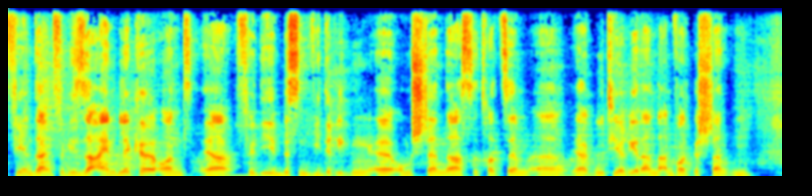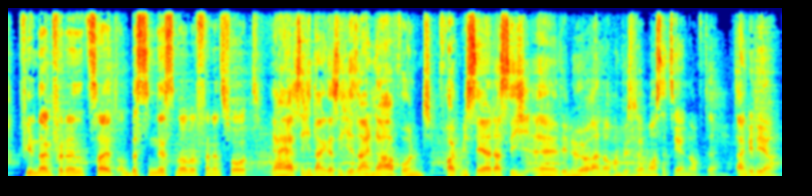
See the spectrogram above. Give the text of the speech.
vielen Dank für diese Einblicke und ja, für die ein bisschen widrigen äh, Umstände hast du trotzdem äh, ja, gut hier Rede an der Antwort gestanden. Vielen Dank für deine Zeit und bis zum nächsten Mal bei Finance Forward. Ja, herzlichen Dank, dass ich hier sein darf und freut mich sehr, dass ich äh, den Hörern noch ein bisschen über Moss erzählen durfte. Danke dir.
